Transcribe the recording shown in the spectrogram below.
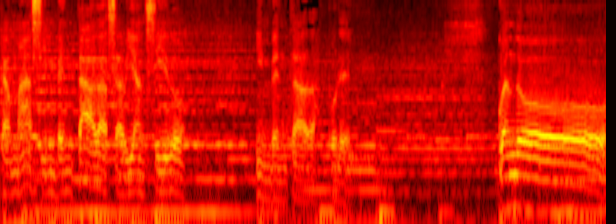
jamás inventadas habían sido inventadas por él. Cuando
